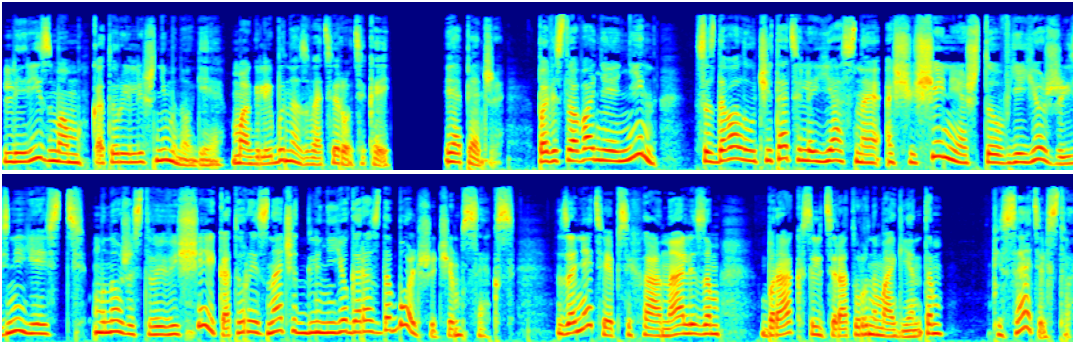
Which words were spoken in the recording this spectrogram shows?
лиризмом, который лишь немногие могли бы назвать эротикой. И опять же, повествование Нин создавало у читателя ясное ощущение, что в ее жизни есть множество вещей, которые значат для нее гораздо больше, чем секс. Занятия психоанализом, брак с литературным агентом, писательство.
